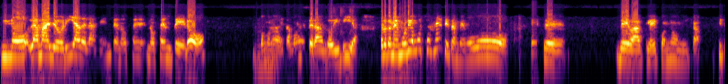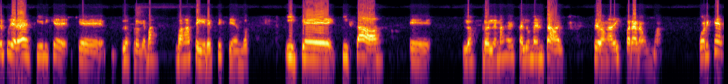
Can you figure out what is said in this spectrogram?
no la mayoría de la gente no se, no se enteró como nos estamos enterando hoy día. Pero también murió mucha gente y también hubo este debacle económica. Si te pudiera decir que, que los problemas van a seguir existiendo y que quizás eh, los problemas de salud mental se van a disparar aún más. ¿Por qué?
